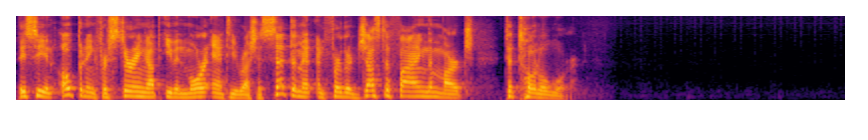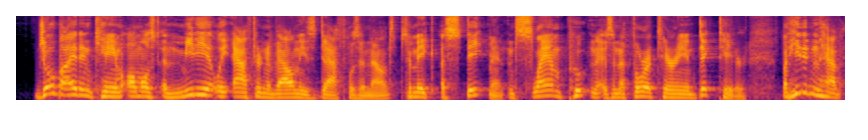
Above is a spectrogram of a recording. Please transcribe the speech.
they see an opening for stirring up even more anti Russia sentiment and further justifying the march to total war. Joe Biden came almost immediately after Navalny's death was announced to make a statement and slam Putin as an authoritarian dictator. But he didn't have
